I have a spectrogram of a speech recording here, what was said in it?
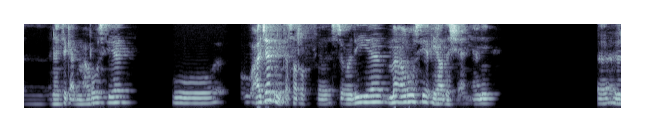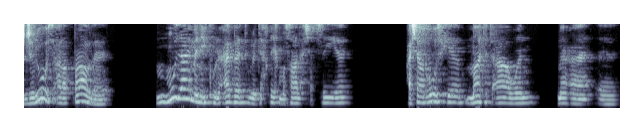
آه، إنها تقعد مع روسيا. و... وعجبني تصرف السعودية مع روسيا في هذا الشأن. يعني آه، الجلوس على الطاولة مو دائما يكون عبث ولتحقيق مصالح شخصية. عشان روسيا ما تتعاون مع آه،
